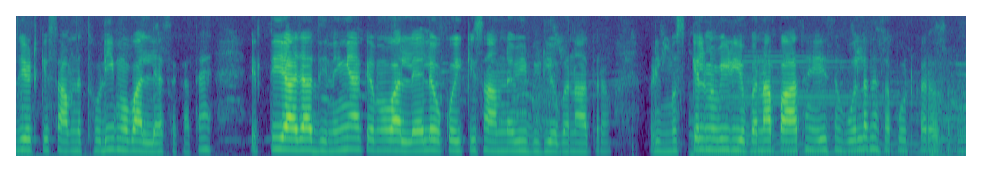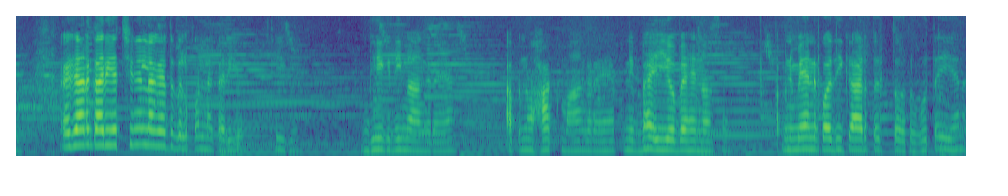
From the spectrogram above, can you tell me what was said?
जेठ के सामने थोड़ी मोबाइल ले सकते हैं इतनी आज़ादी नहीं है कि मोबाइल ले लो कोई के सामने भी वीडियो बनाते रहो। बड़ी मुश्किल में वीडियो बना पाते हैं ये सब बोला था सपोर्ट करो सपोर्ट। अगर जानकारी अच्छी नहीं लगे तो बिल्कुल ना करियो ठीक है? भीख नहीं मांग रहे हैं अपना हक मांग रहे हैं अपने भाइयों बहनों से। अपनी बहन को अधिकार तो, तो, तो होता ही है ना।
